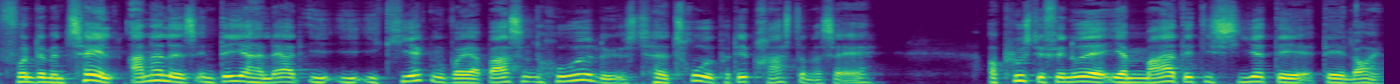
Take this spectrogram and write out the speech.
fundamentalt anderledes end det, jeg havde lært i, i, i kirken, hvor jeg bare sådan hovedløst havde troet på det, præsterne sagde. Og pludselig finde ud af, at meget af det, de siger, det, det er løgn.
